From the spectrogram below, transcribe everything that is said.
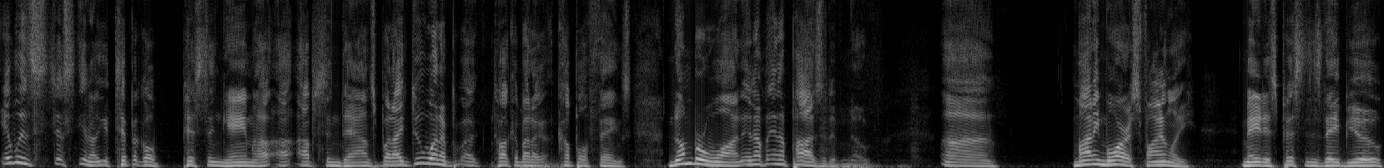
it was just you know your typical Piston game, uh, uh, ups and downs. But I do want to uh, talk about a couple of things. Number one, in a, in a positive note, uh, Monte Morris finally made his Pistons debut.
